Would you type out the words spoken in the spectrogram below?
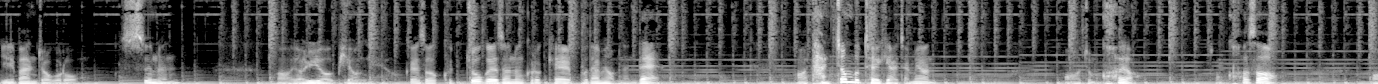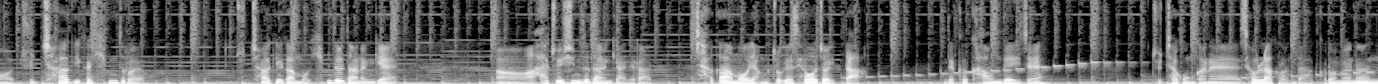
일반적으로 쓰는 어, 연료 비용이에요. 그래서 그쪽에서는 그렇게 부담이 없는데 어, 단점부터 얘기하자면 어, 좀 커요. 좀 커서 어, 주차하기가 힘들어요. 주차하기가 뭐 힘들다는 게 어, 아주 힘들다는 게 아니라 차가 뭐 양쪽에 세워져 있다. 근데 그 가운데 이제 주차 공간에 세울라 그런다. 그러면은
